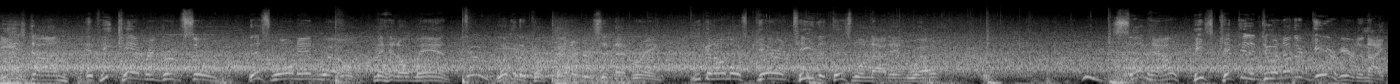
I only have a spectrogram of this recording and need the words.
He's done. If he can't regroup soon, this won't end well. Man, oh man. Look at the competitors in that ring. You can almost guarantee that this will not end well. Somehow, he's kicked it into another gear here tonight.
